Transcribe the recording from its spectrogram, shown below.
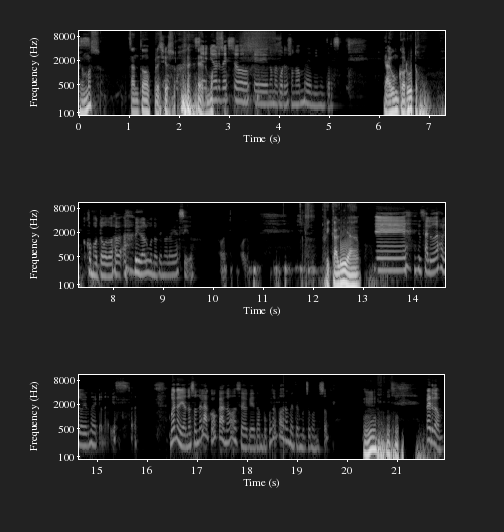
Hermoso. Tanto precioso. Señor de eso que no me acuerdo su nombre ni me interesa. ¿Algún corrupto? Como todo, ha, habido alguno que no lo haya sido. Fiscalía. Eh, saludos al gobierno de Canarias. Bueno, ya no son de la coca, ¿no? O sea que tampoco se podrán meter mucho con nosotros. Mm. Perdón,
